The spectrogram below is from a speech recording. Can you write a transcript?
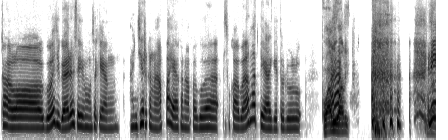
Kalau gue juga ada sih musik yang anjir kenapa ya kenapa gue suka banget ya gitu dulu. Wali Karena- wali. Ini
